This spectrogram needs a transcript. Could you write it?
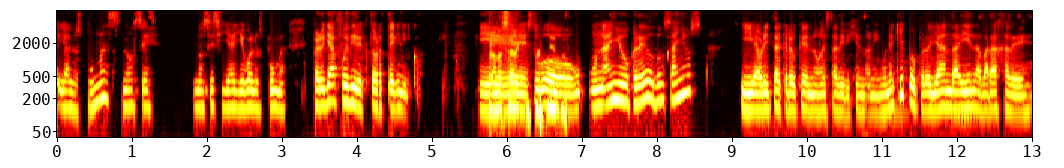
y a los Pumas, no sé, no sé si ya llegó a los Pumas, pero ya fue director técnico. Y estuvo un año, creo, dos años, y ahorita creo que no está dirigiendo a ningún equipo, pero ya anda ahí en la baraja de,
